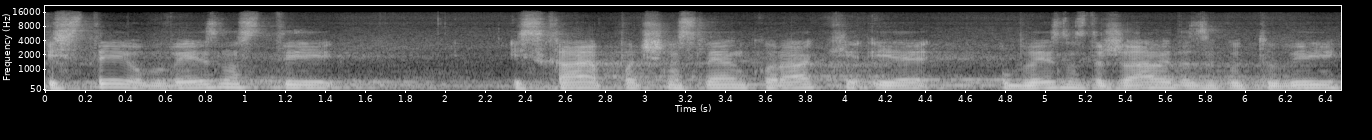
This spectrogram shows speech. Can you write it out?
Iz te obveznosti izhaja pač naslednji korak, je obveznost države, da zagotovi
